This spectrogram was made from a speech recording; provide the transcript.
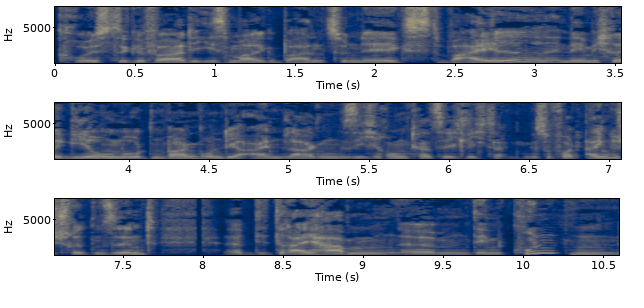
größte Gefahr, die ist mal gebannt zunächst, weil nämlich Regierung, Notenbank und die Einlagensicherung tatsächlich sofort eingeschritten sind. Äh, die drei haben ähm, den Kunden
